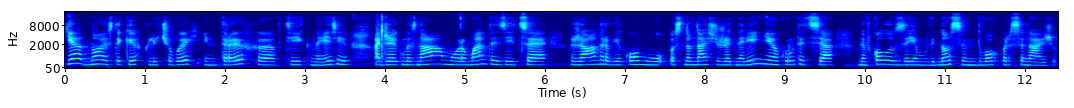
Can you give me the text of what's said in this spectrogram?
є одною з таких ключових інтриг е, в цій книзі, адже як ми знаємо, романтезі це жанр, в якому основна сюжетна лінія крутиться навколо взаємовідносин двох персонажів.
